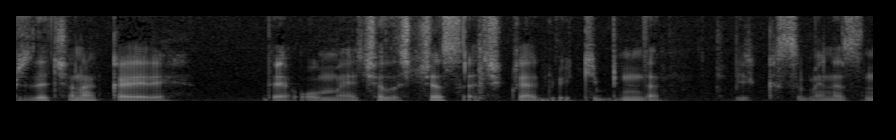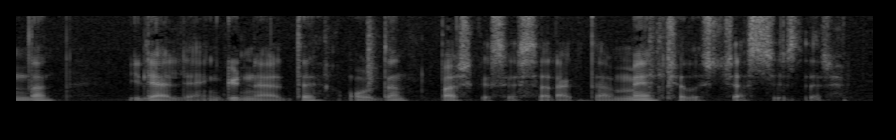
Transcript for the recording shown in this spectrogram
Biz de Çanakkale'de olmaya çalışacağız. Açık Radyo ekibinden bir kısım en azından ilerleyen günlerde oradan başka sesler aktarmaya çalışacağız sizlere.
